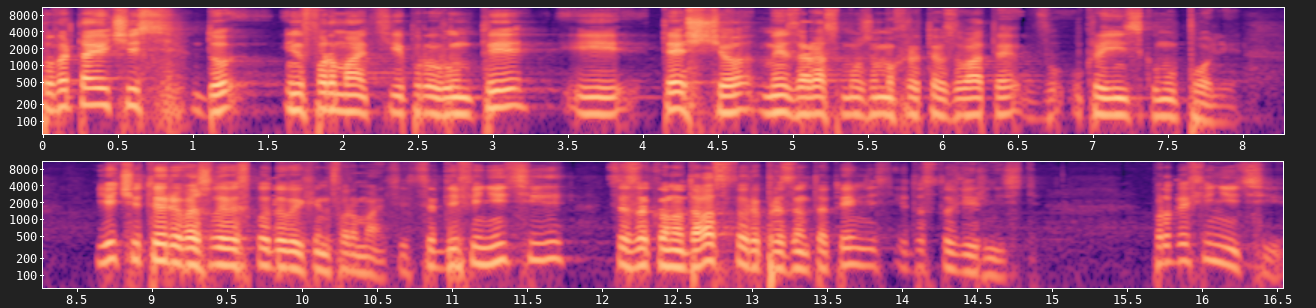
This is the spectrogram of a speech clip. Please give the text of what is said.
Повертаючись до інформації про ґрунти і те, що ми зараз можемо характеризувати в українському полі. Є чотири важливі складових інформації: це дефініції, це законодавство, репрезентативність і достовірність. Про дефініції.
